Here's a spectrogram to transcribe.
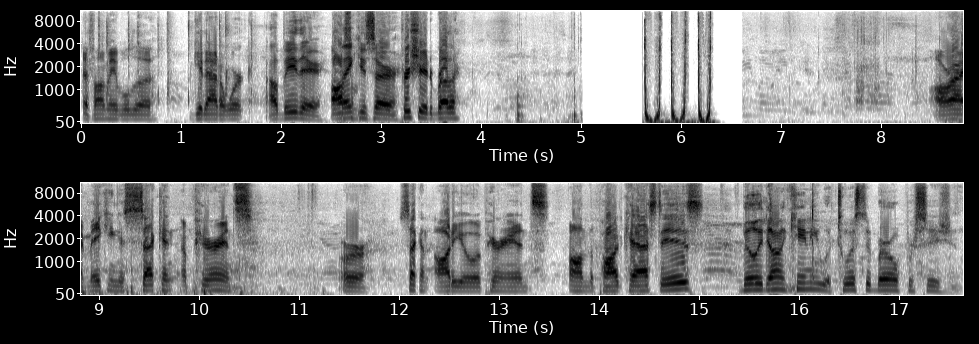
if I'm able to get out of work. I'll be there. Awesome. Thank you, sir. Appreciate it, brother. All right, making a second appearance or second audio appearance on the podcast is Billy Don Kenny with Twisted Barrel Precision.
